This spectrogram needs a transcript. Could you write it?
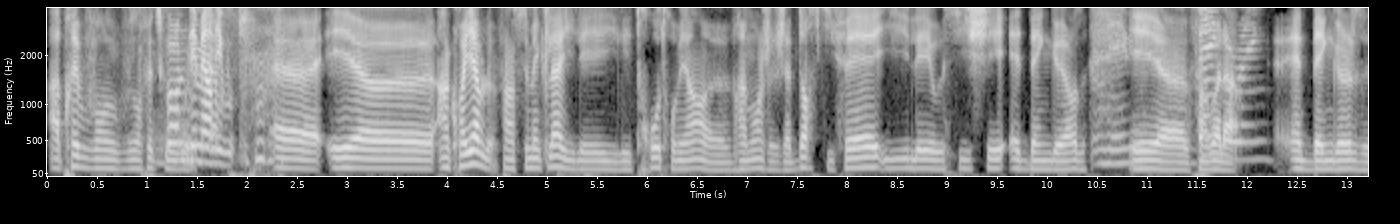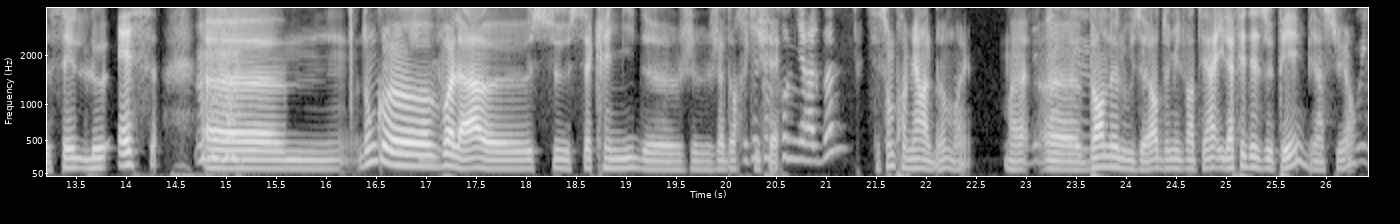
Après vous en, vous en faites ce que vous voulez. Démerdez-vous. Euh, et euh, incroyable. Enfin, ce mec-là, il est, il est trop, trop bien. Euh, vraiment, j'adore ce qu'il fait. Il est aussi chez Headbangers. Eh oui. Et enfin voilà, Headbangers, c'est le S. Donc voilà, ce sacré mid, j'adore ce C'est qu'il son fait. premier album? C'est son premier album, ouais. Ouais, euh, Born a Loser 2021. Il a fait des EP, bien sûr. Oui.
